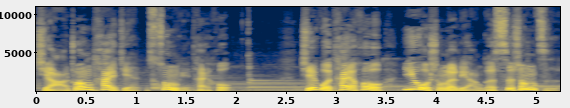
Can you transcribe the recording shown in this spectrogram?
假装太监送给太后。结果太后又生了两个私生子，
